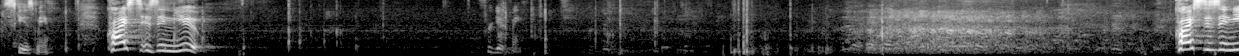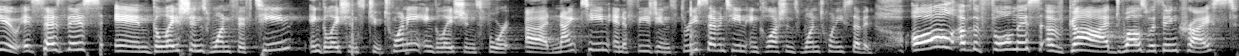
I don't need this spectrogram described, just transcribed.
excuse me, Christ is in you. Forgive me. Christ is in you. It says this in Galatians 1:15, in Galatians 2:20, in Galatians 4:19, uh, in Ephesians 3:17, in Colossians 1:27. All of the fullness of God dwells within Christ,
